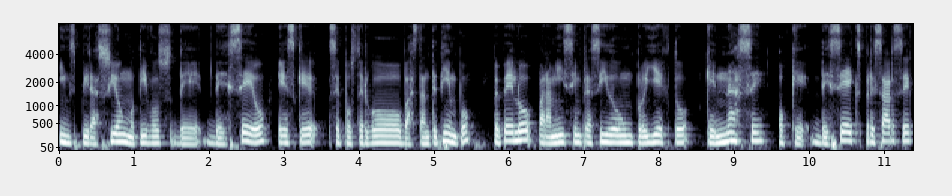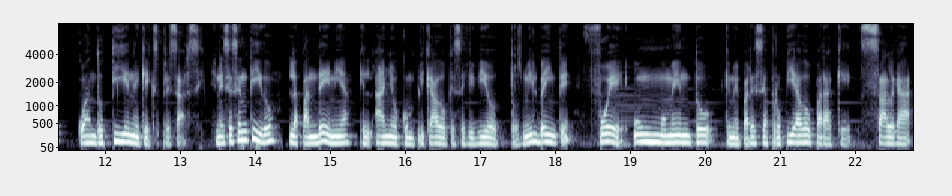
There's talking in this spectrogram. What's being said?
inspiración, motivos de deseo, es que se postergó bastante tiempo. Pepelo para mí siempre ha sido un proyecto que nace o que desea expresarse cuando tiene que expresarse. En ese sentido, la pandemia, el año complicado que se vivió 2020, fue un momento que me parece apropiado para que salga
